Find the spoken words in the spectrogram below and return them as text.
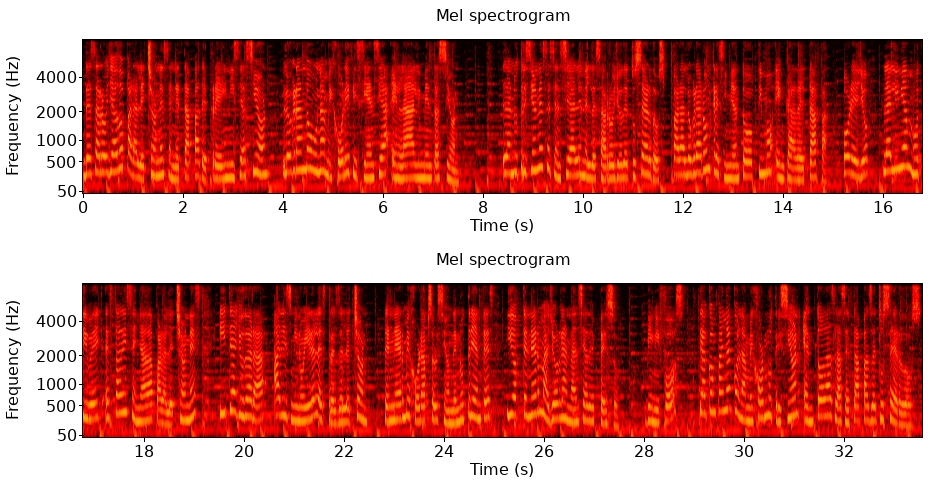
desarrollado para lechones en etapa de preiniciación, logrando una mejor eficiencia en la alimentación. La nutrición es esencial en el desarrollo de tus cerdos para lograr un crecimiento óptimo en cada etapa. Por ello, la línea Motivate está diseñada para lechones y te ayudará a disminuir el estrés del lechón, tener mejor absorción de nutrientes y obtener mayor ganancia de peso. Bimifos te acompaña con la mejor nutrición en todas las etapas de tus cerdos.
